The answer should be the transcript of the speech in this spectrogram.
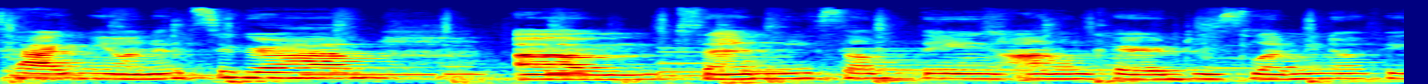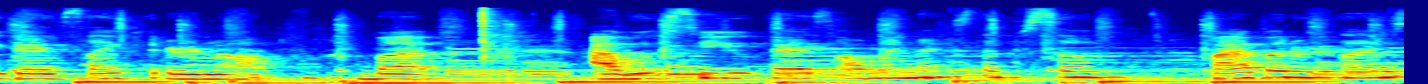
Tag me on Instagram, um, send me something, I don't care, just let me know if you guys like it or not. But I will see you guys on my next episode. Bye butterflies.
